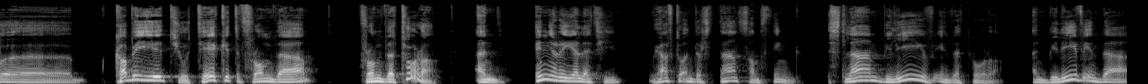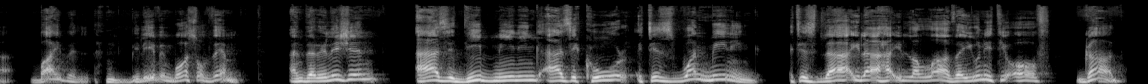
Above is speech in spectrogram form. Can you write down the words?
uh, copy it, you take it from the from the Torah. And in reality, we have to understand something. Islam believe in the Torah and believe in the Bible and believe in both of them. And the religion as a deep meaning, as a core, it is one meaning. It is La ilaha illallah, the unity of God.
